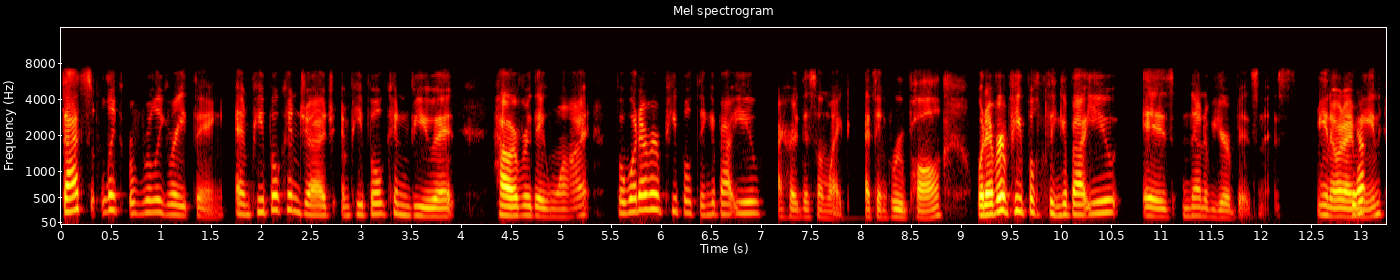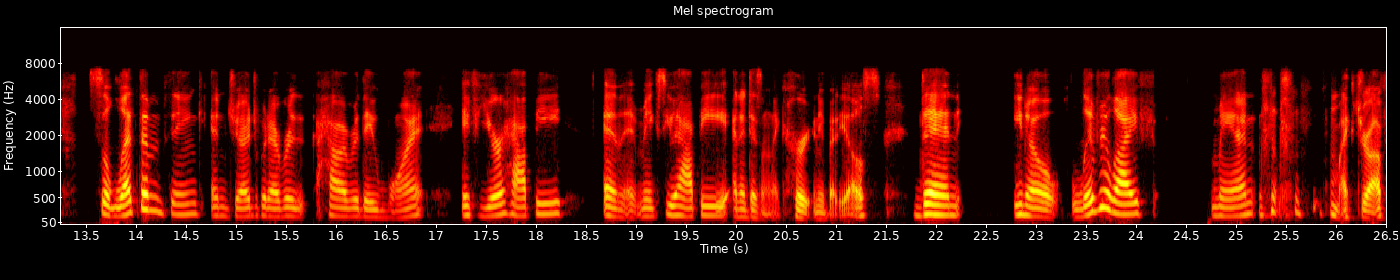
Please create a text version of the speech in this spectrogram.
that's like a really great thing. And people can judge and people can view it however they want. But whatever people think about you, I heard this on like, I think RuPaul, whatever people think about you is none of your business. You know what I yep. mean? So let them think and judge whatever however they want. If you're happy and it makes you happy and it doesn't like hurt anybody else, then you know, live your life, man. Mic drop.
